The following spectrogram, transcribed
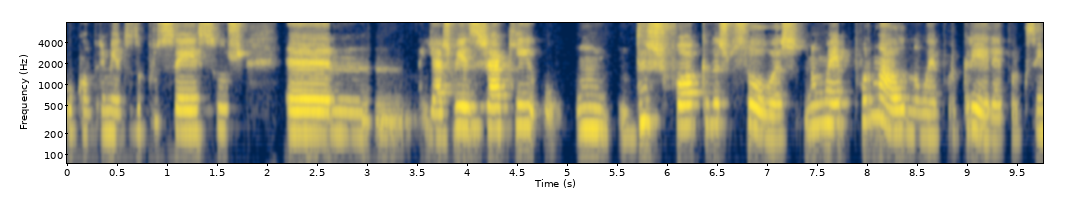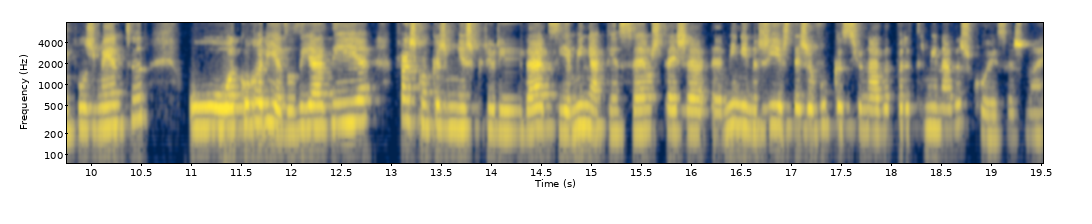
o cumprimento de processos, um, e às vezes já aqui um desfoque das pessoas, não é por mal, não é por querer, é porque simplesmente o, a correria do dia a dia faz com que as minhas prioridades e a minha atenção esteja, a minha energia esteja vocacionada para determinadas coisas, não é?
